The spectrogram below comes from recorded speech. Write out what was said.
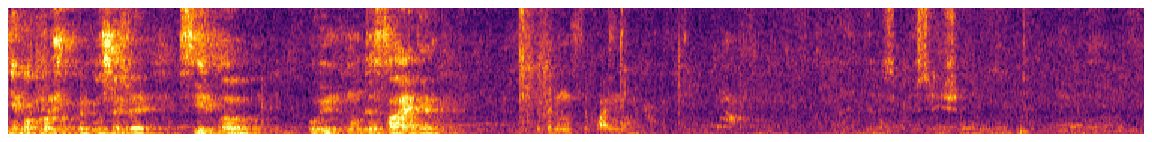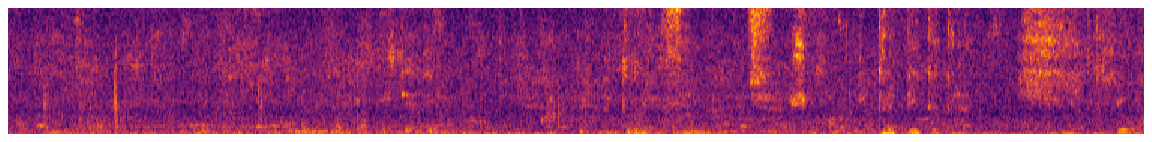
Я попрошу приглушити світло, увімкнути слайди. Катерина Степанівна. Петро Олександрович, що терпіти треба. Терпіти.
